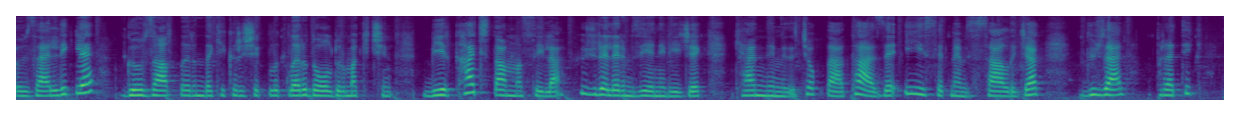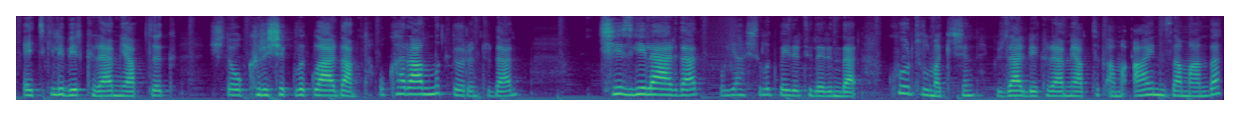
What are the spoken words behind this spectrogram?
özellikle göz altlarındaki kırışıklıkları doldurmak için birkaç damlasıyla hücrelerimizi yenileyecek, kendimizi çok daha taze, iyi hissetmemizi sağlayacak güzel, pratik, etkili bir krem yaptık. İşte o kırışıklıklardan, o karanlık görüntüden çizgilerden, o yaşlılık belirtilerinden kurtulmak için güzel bir krem yaptık ama aynı zamanda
